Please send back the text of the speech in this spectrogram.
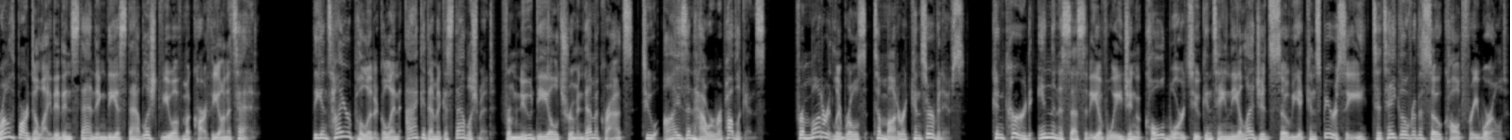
Rothbard delighted in standing the established view of McCarthy on its head. The entire political and academic establishment, from New Deal Truman Democrats to Eisenhower Republicans, from moderate liberals to moderate conservatives, concurred in the necessity of waging a Cold War to contain the alleged Soviet conspiracy to take over the so called free world,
